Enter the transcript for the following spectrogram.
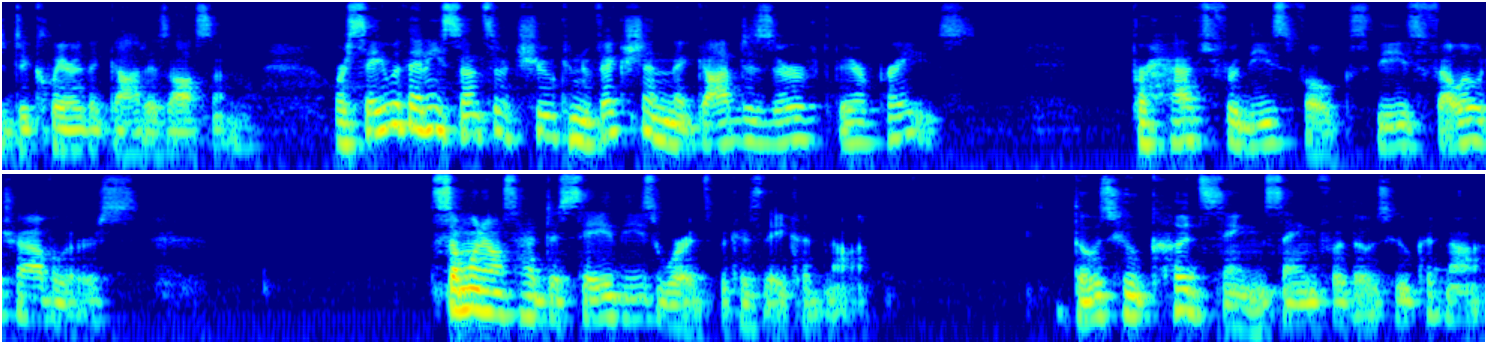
to declare that God is awesome, or say with any sense of true conviction that God deserved their praise. Perhaps for these folks, these fellow travelers, Someone else had to say these words because they could not. Those who could sing sang for those who could not.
